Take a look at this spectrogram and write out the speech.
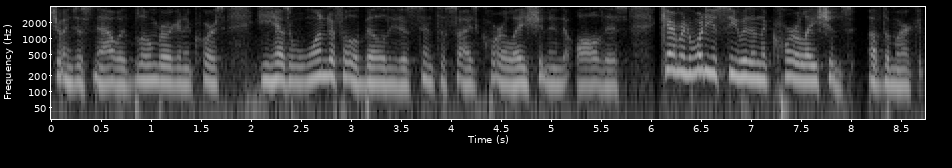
Joins us now with Bloomberg, and of course, he has a wonderful ability to synthesize correlation into all this. Cameron, what do you see within the correlations of the market?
